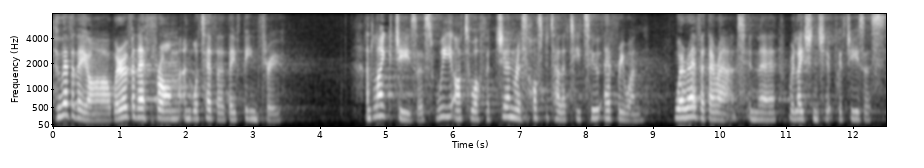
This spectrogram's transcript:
whoever they are, wherever they're from, and whatever they've been through. And like Jesus, we are to offer generous hospitality to everyone, wherever they're at in their relationship with Jesus.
